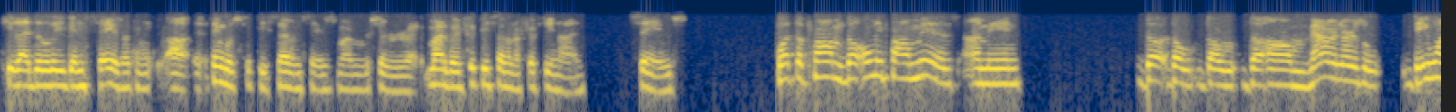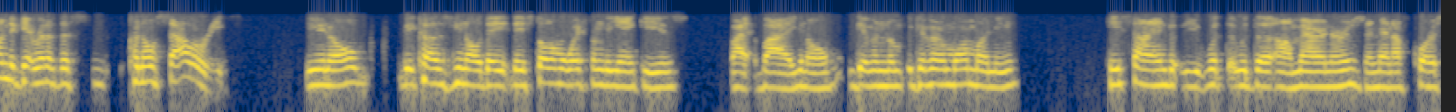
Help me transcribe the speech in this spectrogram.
He led the league in saves. I think uh, I think it was 57 saves. If I remember right. Might have been 57 or 59 saves. But the problem, the only problem is, I mean, the the the the um Mariners they wanted to get rid of this Cano salary, you know, because you know they they stole him away from the Yankees by by you know giving them giving him more money. He signed with the, with the uh, Mariners, and then of course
